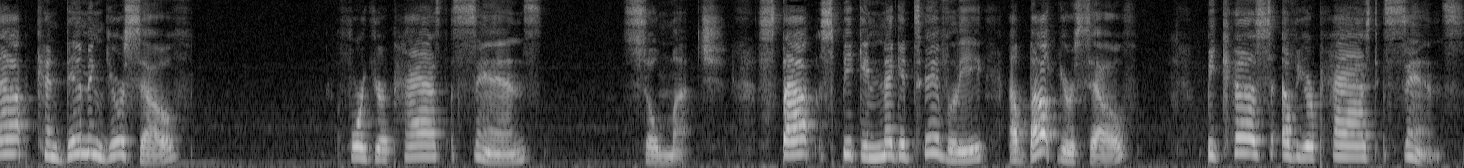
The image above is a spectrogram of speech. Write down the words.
Stop condemning yourself for your past sins so much. Stop speaking negatively about yourself because of your past sins.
